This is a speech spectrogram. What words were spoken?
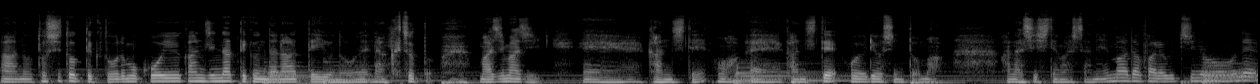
あの年取っていくと俺もこういう感じになっていくんだなっていうのをねなんかちょっと まじまじ、えー、感じて、えー、感じて両親とまあ話してましたね。まあだからうちのね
